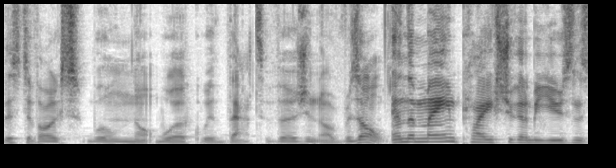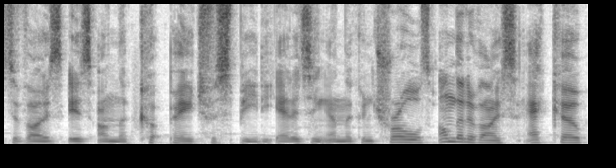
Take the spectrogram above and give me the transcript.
this device will not work with that version of Resolve. And the main place you're going to be using this device is on the cut page for speedy editing and the controls on the device echo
